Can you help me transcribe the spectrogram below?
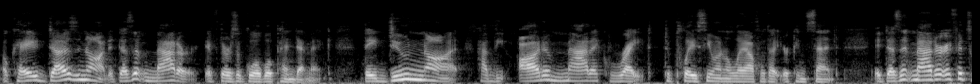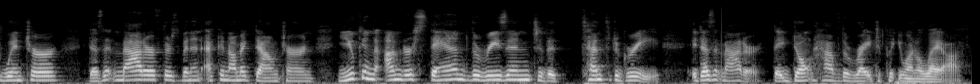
okay, does not, it doesn't matter if there's a global pandemic. They do not have the automatic right to place you on a layoff without your consent. It doesn't matter if it's winter. Doesn't matter if there's been an economic downturn. You can understand the reason to the 10th degree. It doesn't matter. They don't have the right to put you on a layoff.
